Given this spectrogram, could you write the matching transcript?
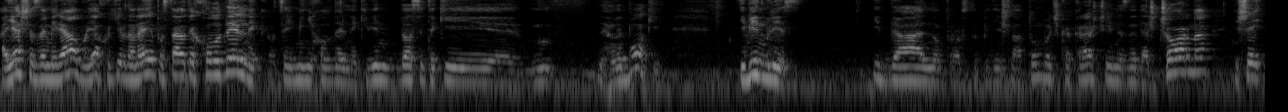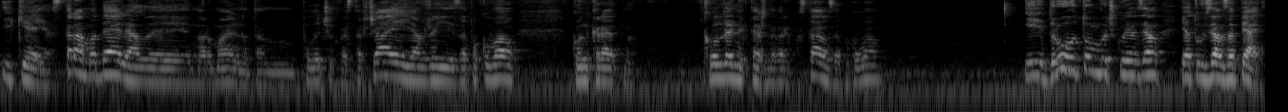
А я ще заміряв, бо я хотів на неї поставити холодильник, оцей міні-холодильник. Він досить такий глибокий. І він вліз. Ідеально просто підійшла тумбочка, краще її не знайдеш. Чорна і ще й Ікея. Стара модель, але нормально, там поличок вистачає, я вже її запакував конкретно. Холодильник теж наверх поставив, запакував. І другу тумбочку я взяв, я ту взяв за 5.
